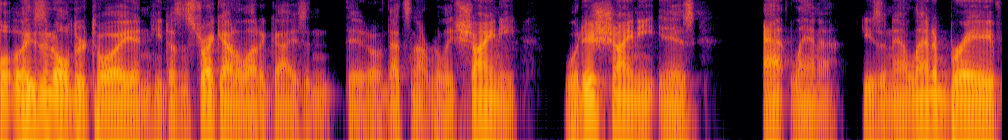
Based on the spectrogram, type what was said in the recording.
he's an older toy and he doesn't strike out a lot of guys, and that's not really shiny. What is shiny is Atlanta. He's an Atlanta Brave.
